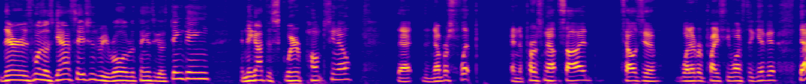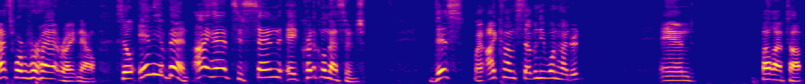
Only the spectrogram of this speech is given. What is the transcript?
there's one of those gas stations where you roll over the things, it goes ding ding, and they got the square pumps, you know that the numbers flip and the person outside tells you whatever price he wants to give you. That's where we're at right now. So in the event I had to send a critical message, this, my ICOM 7100 and my laptop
